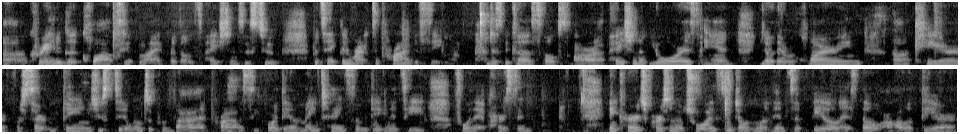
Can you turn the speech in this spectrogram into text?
uh, create a good quality of life for those patients is to protect their right to privacy. Just because folks are a patient of yours and you know they're requiring uh, care for certain things, you still want to provide privacy for them, maintain some dignity for that person. Encourage personal choice. You don't want them to feel as though all of their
